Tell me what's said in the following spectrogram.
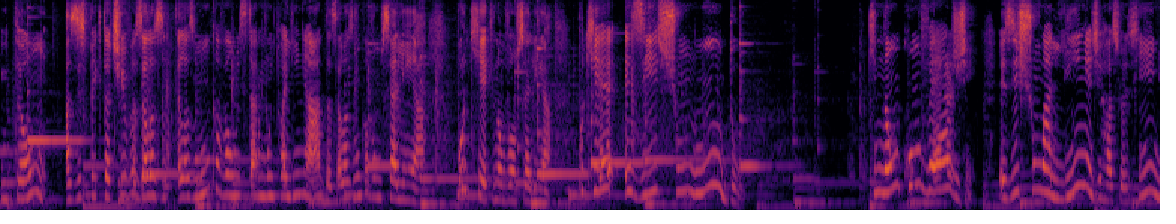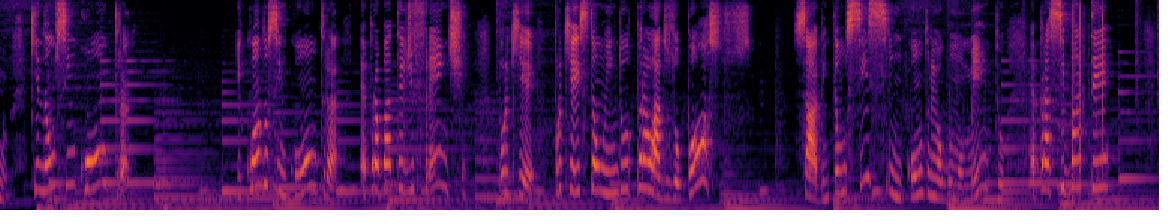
Então, as expectativas, elas, elas nunca vão estar muito alinhadas, elas nunca vão se alinhar. Por que, que não vão se alinhar? Porque existe um mundo que não converge. Existe uma linha de raciocínio que não se encontra. E quando se encontra, é para bater de frente. Por quê? Porque estão indo para lados opostos, sabe? Então, se se encontram em algum momento, é para se bater.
